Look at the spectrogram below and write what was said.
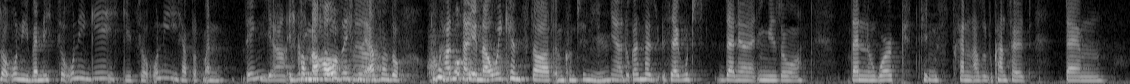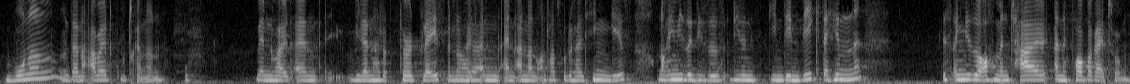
so- zur Uni. Wenn ich zur Uni gehe, ich gehe zur Uni, ich habe dort mein Ding, Ja, ich komme nach Hause, so, ich bin ja. erstmal so, Du "Huh, kannst okay, halt- now we can start and continue. Ja, du kannst halt sehr gut deine irgendwie so deine Work-Things trennen. Also du kannst halt dein Wohnen mit deiner Arbeit gut trennen. Wenn du halt ein, wie dann das, Third Place, wenn du halt Ja. einen, einen anderen Ort hast, wo du halt hingehst. Und auch irgendwie so dieses, diesen, den, den Weg dahin ist irgendwie so auch mental eine Vorbereitung.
